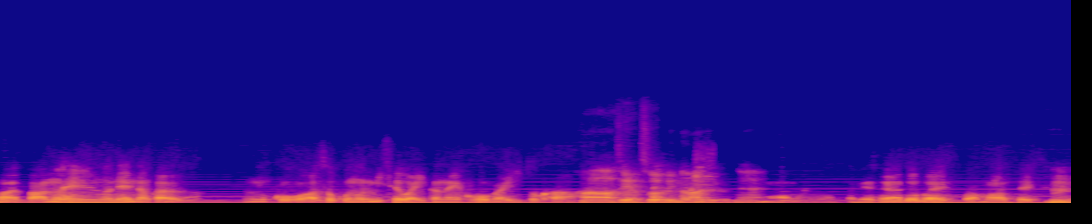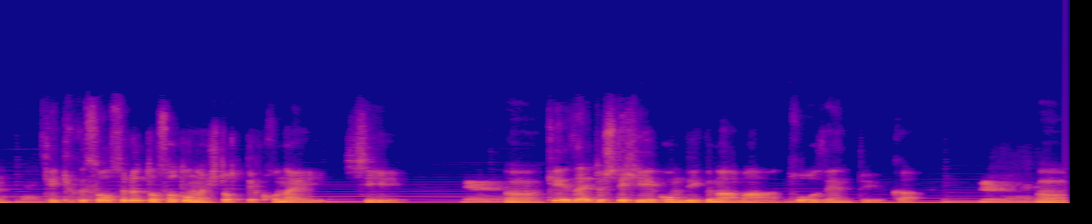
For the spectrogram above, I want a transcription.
まあやっぱあの辺はね、なんか、こうあそこの店は行かない方がいいとか。ああ、そういうのあるよね。ね、アドバイスはもらったりするよね、うん、結局そうすると外の人って来ないし、うん、うん、経済として冷え込んでいくのはまあ当然というか、うん、うん、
